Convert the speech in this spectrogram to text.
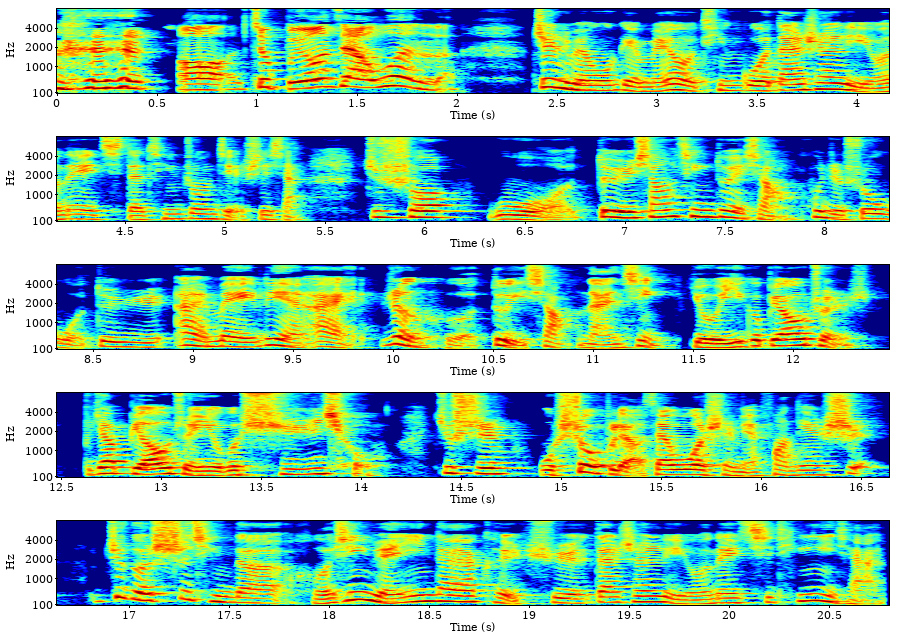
哦，就不用再问了。这里面我给没有听过单身理由那一期的听众解释一下，就是说我对于相亲对象，或者说我对于暧昧恋爱任何对象男性有一个标准，不叫标准，有个需求，就是我受不了在卧室里面放电视。这个事情的核心原因，大家可以去单身理由那一期听一下。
